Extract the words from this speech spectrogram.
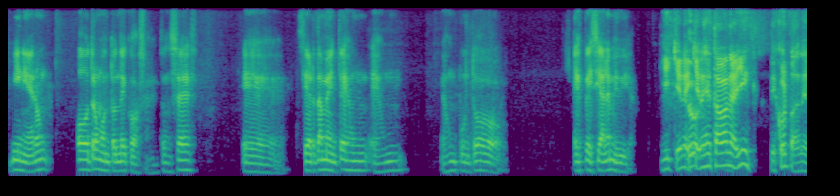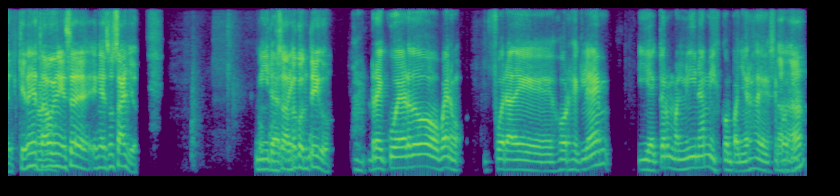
vinieron otro montón de cosas. Entonces, eh, ciertamente es un, es, un, es un punto especial en mi vida. ¿Y quiénes, ¿quiénes estaban allí? Disculpa, Daniel. ¿Quiénes estaban en, ese, en esos años? Mira, contigo. Recuerdo, bueno, fuera de Jorge Glem y Héctor Malina, mis compañeros de ese cuatro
